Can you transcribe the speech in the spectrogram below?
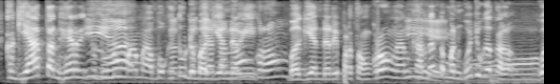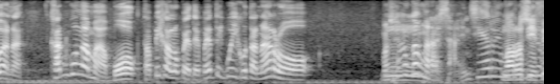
kegiatan Her itu Iya, dulu mah mabuk itu udah bagian dari nongkrong. bagian dari pertongkrongan karena Iya. temen gue juga kalau Oh. gua nah kan gue nggak mabok tapi kalau PT-PT gue ikutan naro Masa lu Hmm. gak ngerasain sih Har, yang naruh gitu? CV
